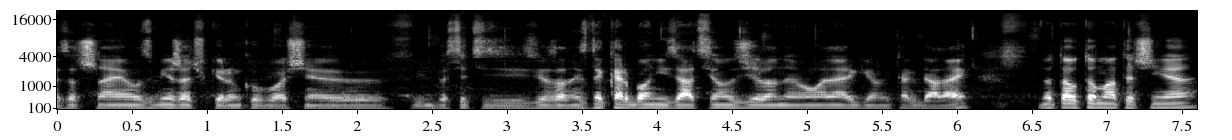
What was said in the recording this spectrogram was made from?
zaczynają zmierzać w kierunku właśnie inwestycji związanych z dekarbonizacją, z zieloną energią i tak dalej, no to automatycznie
